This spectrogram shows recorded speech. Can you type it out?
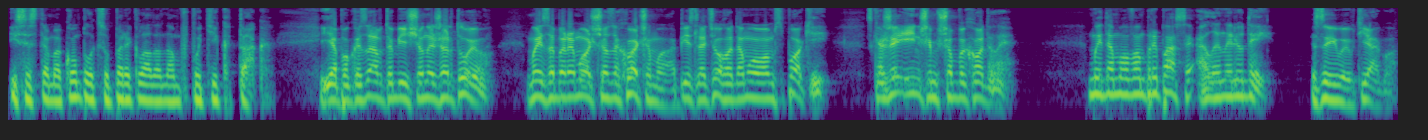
і система комплексу переклала нам в потік так. Я показав тобі, що не жартую. Ми заберемо, що захочемо, а після цього дамо вам спокій. Скажи іншим, щоб виходили. Ми дамо вам припаси, але не людей, заявив Тяго.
